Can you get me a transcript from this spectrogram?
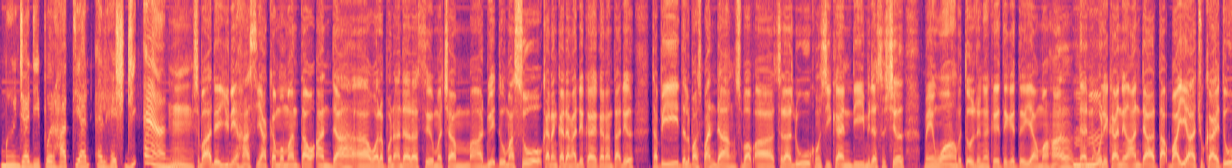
menjadi perhatian LHDN. Hmm, sebab ada unit khas yang akan memantau anda uh, walaupun anda rasa macam uh, duit tu masuk kadang-kadang ada kadang-kadang tak ada tapi terlepas pandang sebab uh, selalu kongsikan di media sosial mewah betul dengan kereta-kereta yang mahal mm-hmm. dan oleh kerana anda tak bayar cukai itu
